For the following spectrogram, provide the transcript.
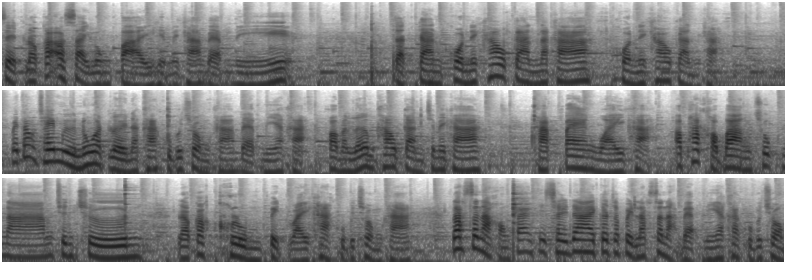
เสร็จเราก็เอาใส่ลงไปเห็นไหมคะ แบบนี้ จัดการคนให้เข้ากันนะคะ คนให้เข้ากันค่ะไม่ต้องใช้มือนวดเลยนะคะ คุณผู้ชมคะแบบนี้ค่ะ พอมันเริ่มเข้ากันใช่ไหมคะ พักแป้งไว้ค่ะ เอาผ้าขาวบางชุบน้ำชื้นๆ แล้วก็คลุมปิดไว้ค่ะคุณผู้ชมคะลักษณะของแป้งที่ใช้ได้ก็จะเป็นลักษณะแบบนี้ค่ะคุณผู้ชม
